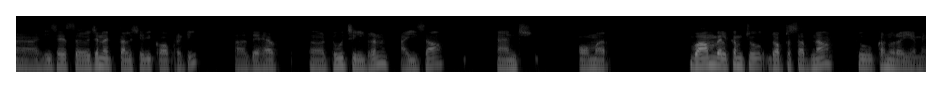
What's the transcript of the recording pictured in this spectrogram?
Uh, he's a surgeon at Talasheri Cooperative. Uh, they have uh, two children, Aisa and Omar. Warm welcome to Dr. Sabna to Kannur IMA.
